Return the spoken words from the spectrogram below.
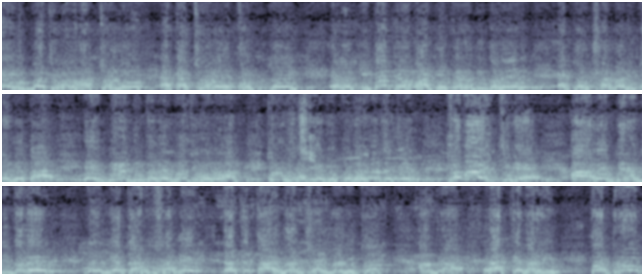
এই মজিবুল হক চূর্ণ একটা চুয়ে এমনকি জাতীয় পার্টি বিরোধী দলের একজন সম্মানিত নেতা, এই বিরোধী দলের মজিবুল হক চুরুর সাথে কিন্তু বাংলাদেশের সবাই চিনে। আর এই বিরোধী দলের নেতা হিসাবে যাতে তার মান সম্মান ইজ্জত আমরা রাখতে পারি। তদ্রুপ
